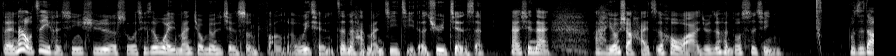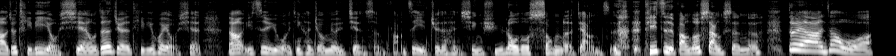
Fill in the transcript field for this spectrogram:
对，那我自己很心虚的说，其实我也蛮久没有去健身房了。我以前真的还蛮积极的去健身，但现在，啊，有小孩之后啊，就是很多事情。不知道，就体力有限，我真的觉得体力会有限，然后以至于我已经很久没有去健身房，自己觉得很心虚，肉都松了这样子，体脂肪都上升了。对啊，你知道我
